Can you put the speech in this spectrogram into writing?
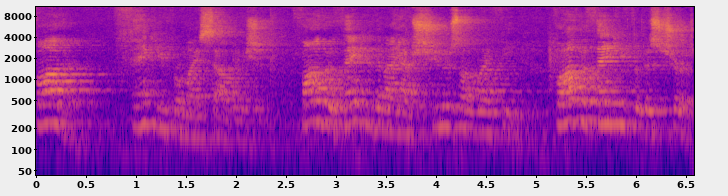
Father, thank you for my salvation. Father, thank you that I have shoes on my feet. Father, thank you for this church.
